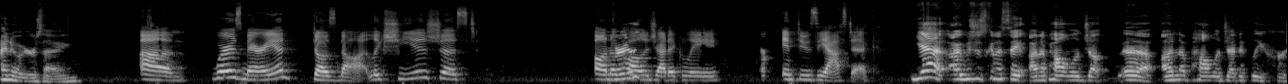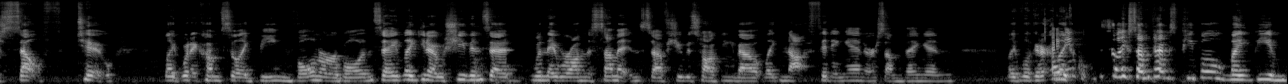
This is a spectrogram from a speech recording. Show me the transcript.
I know what you're saying. Um whereas Maryanne does not. Like she is just unapologetically enthusiastic. Yeah I was just gonna say unapolog- uh, unapologetically herself too like when it comes to like being vulnerable and say like you know she even said when they were on the summit and stuff she was talking about like not fitting in or something and Like look at her. I like think- so like sometimes people might be.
